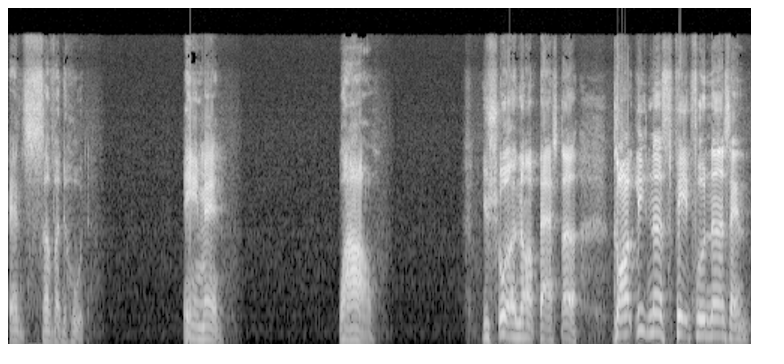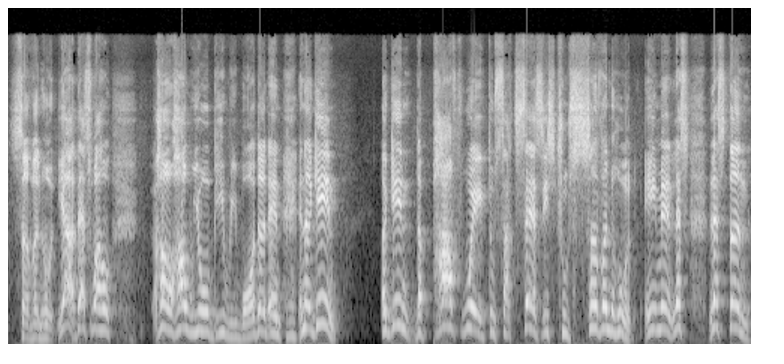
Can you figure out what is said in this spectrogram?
and servanthood. Amen. Wow. You sure are not, Pastor? Godliness, faithfulness, and servanthood. Yeah, that's how how how you'll be rewarded. And and again, again, the pathway to success is through servanthood. Amen. Let's let's turn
